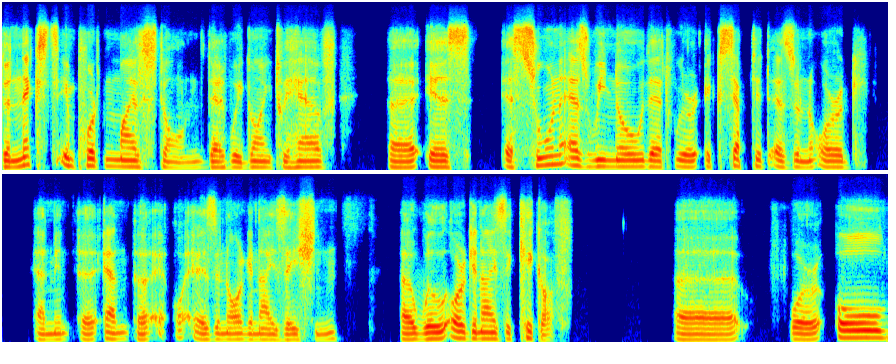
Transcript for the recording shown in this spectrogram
the next important milestone that we're going to have uh, is as soon as we know that we're accepted as an org uh, and uh, as an organization, uh, we'll organize a kickoff uh, for all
